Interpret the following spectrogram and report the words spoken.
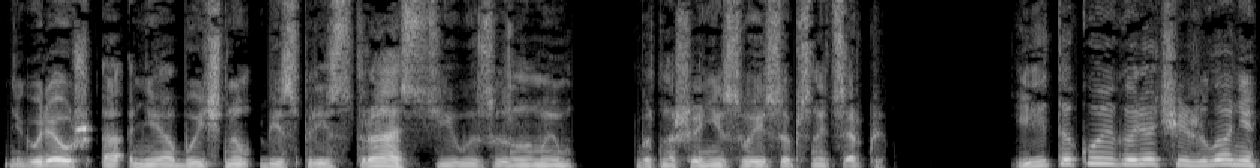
не говоря уж о необычном беспристрастии, высказанном им в отношении своей собственной церкви. И такое горячее желание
